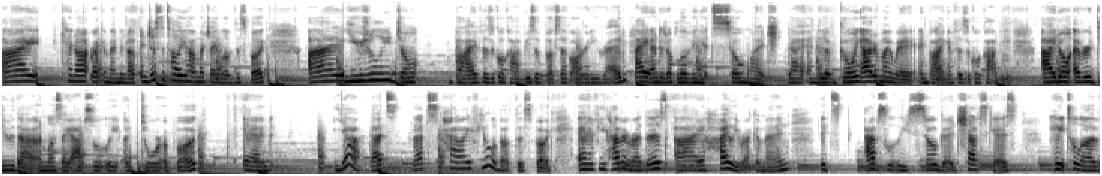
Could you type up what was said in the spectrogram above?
I cannot recommend enough. And just to tell you how much I love this book, I usually don't buy physical copies of books I've already read. I ended up loving it so much that I ended up going out of my way and buying a physical copy. I don't ever do that unless I absolutely adore a book. And yeah, that's that's how I feel about this book. And if you haven't read this, I highly recommend. It's absolutely so good. Chef's kiss hate to love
